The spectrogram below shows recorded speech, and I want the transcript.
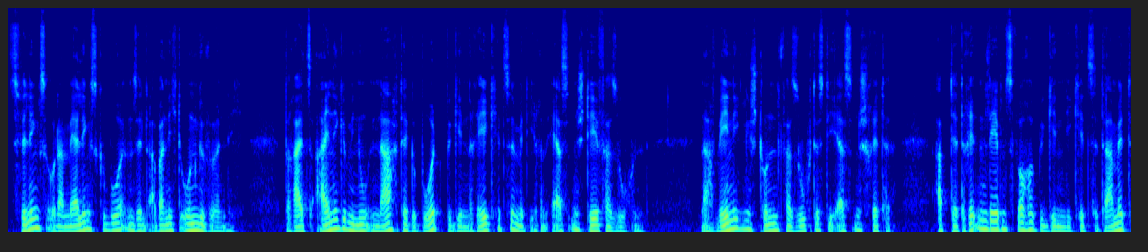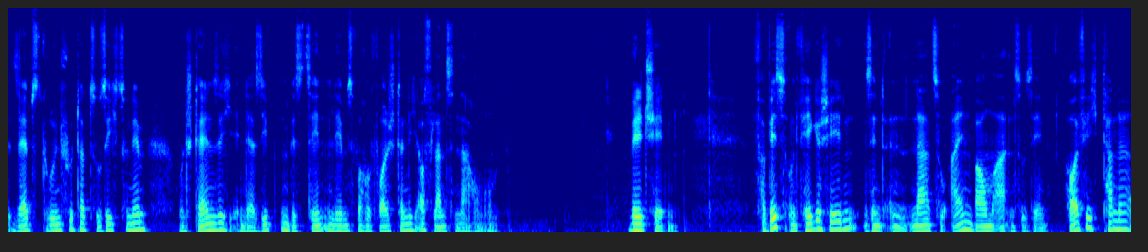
Zwillings- oder Mehrlingsgeburten sind aber nicht ungewöhnlich. Bereits einige Minuten nach der Geburt beginnen Rehkitze mit ihren ersten Stehversuchen. Nach wenigen Stunden versucht es die ersten Schritte. Ab der dritten Lebenswoche beginnen die Kitze damit, selbst Grünfutter zu sich zu nehmen und stellen sich in der siebten bis zehnten Lebenswoche vollständig auf Pflanzennahrung um. Wildschäden. Verbiss- und Fegeschäden sind in nahezu allen Baumarten zu sehen, häufig Tanne,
